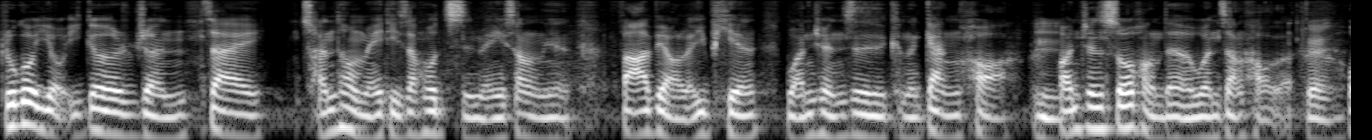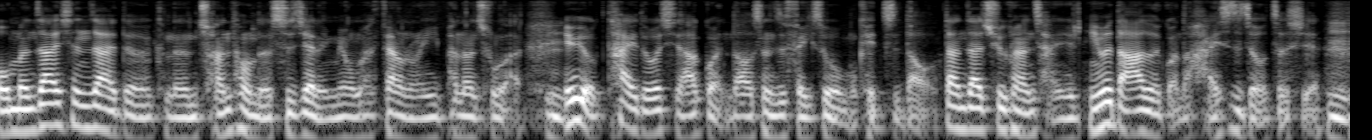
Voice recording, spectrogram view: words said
如果有一个人在传统媒体上或纸媒上面发表了一篇完全是可能干话、完全说谎的文章好了。对，我们在现在的可能传统的世界里面，我们非常容易判断出来，因为有太多其他管道，甚至 Facebook 我们可以知道。但在区块链产业，因为大家的管道还是只有这些，嗯，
